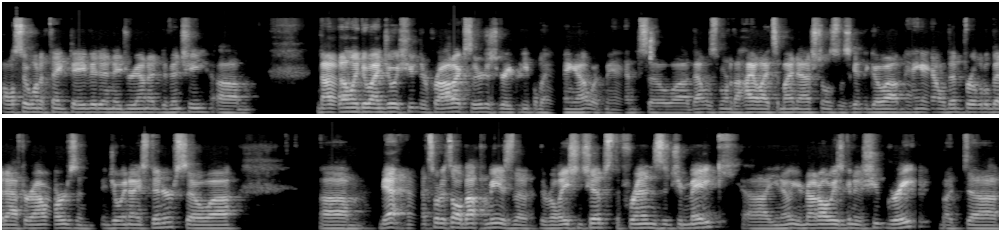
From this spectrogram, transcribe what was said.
Also, want to thank David and Adriana Da Vinci. Um, not only do I enjoy shooting their products, they're just great people to hang out with, man. So uh, that was one of the highlights of my nationals was getting to go out and hang out with them for a little bit after hours and enjoy a nice dinner. So uh, um, yeah, that's what it's all about for me is the the relationships, the friends that you make. Uh, you know, you're not always going to shoot great, but uh,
